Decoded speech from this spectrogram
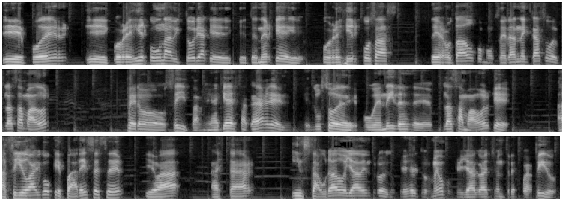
eh, poder eh, corregir con una victoria que, tener que corregir cosas derrotado, como será en el caso del Plaza Amador. Pero sí, también hay que destacar el, el uso de juveniles de Plaza Amador, que ha sido algo que parece ser que va a estar instaurado ya dentro de lo que es el torneo, porque ya lo ha hecho en tres partidos.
